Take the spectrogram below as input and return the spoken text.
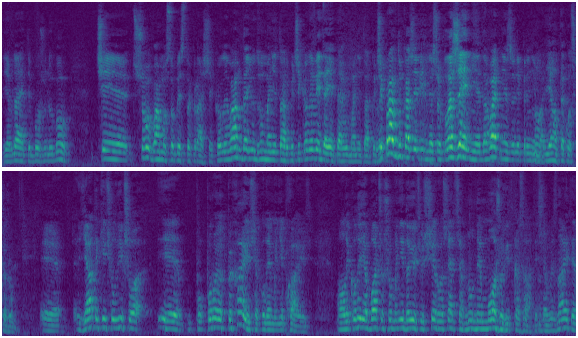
являєте Божу любов. Чи що вам особисто краще? Коли вам дають гуманітарку, чи коли ви даєте гуманітарку? Чи правду каже Біблія, що блаженніше давати, нежели Ну, я вам так от скажу. Е, я такий чоловік, що е, по- порой відпихаюся, коли мені пхають. Але коли я бачу, що мені дають від щирого серця, ну не можу відказатися, ви знаєте.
